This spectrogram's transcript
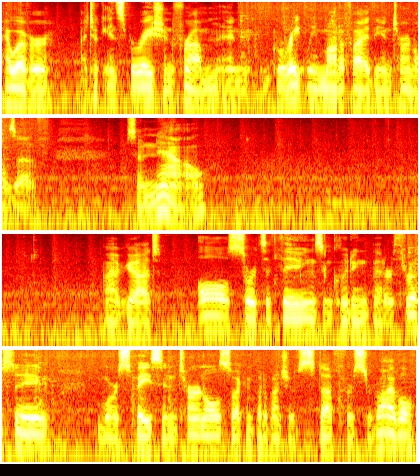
However, I took inspiration from and greatly modified the internals of. So now, I've got all sorts of things, including better thrusting, more space internals so I can put a bunch of stuff for survival,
